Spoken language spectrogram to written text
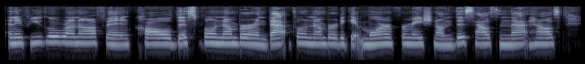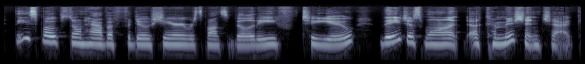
And if you go run off and call this phone number and that phone number to get more information on this house and that house, these folks don't have a fiduciary responsibility to you. They just want a commission check.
